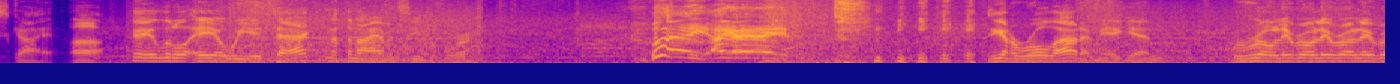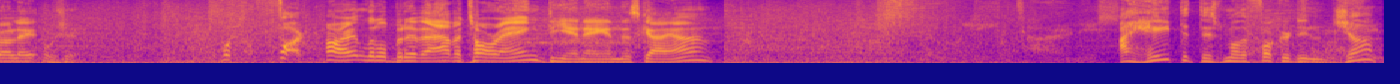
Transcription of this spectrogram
this guy up. Okay, a little AoE attack. Nothing I haven't seen before. Hey, hey, hey! He's gonna roll out at me again. Rolly, rolly, rolly, rolly. Oh shit. What the fuck? All right, a little bit of Avatar Aang DNA in this guy, huh? I hate that this motherfucker didn't jump.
